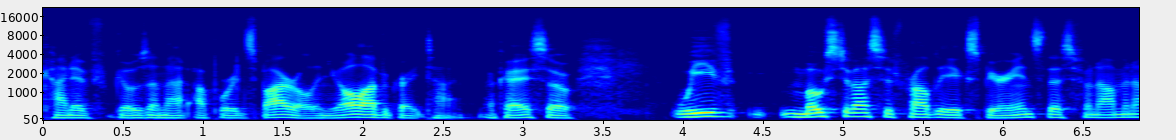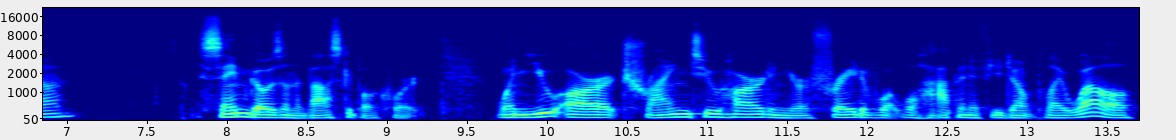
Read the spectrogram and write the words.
kind of goes on that upward spiral and you all have a great time. Okay. So, We've, most of us have probably experienced this phenomenon. Same goes on the basketball court. When you are trying too hard and you're afraid of what will happen if you don't play well,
